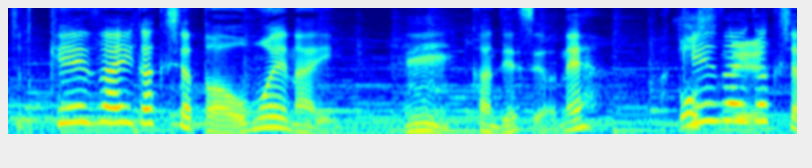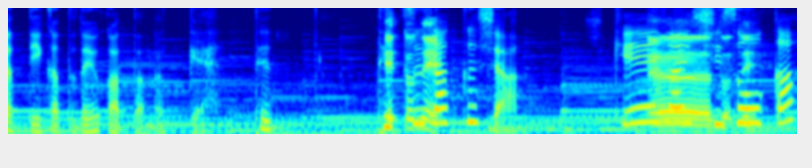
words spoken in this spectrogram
ちょっと経済学者とは思えないうん、うん、感じですよね。そうっすね。経済学者って言い方でよかったんだっけ？て哲えっとね経済思想家？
